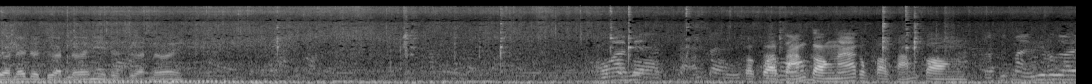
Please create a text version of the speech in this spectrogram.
ดือดๆเลยเดือดๆเลยนี่เดือดๆเลยเอาไว้พี่กรอบๆสามกล่องนะกรอบๆสามกล่องจัดชุดใหม่พี่เขาเลย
